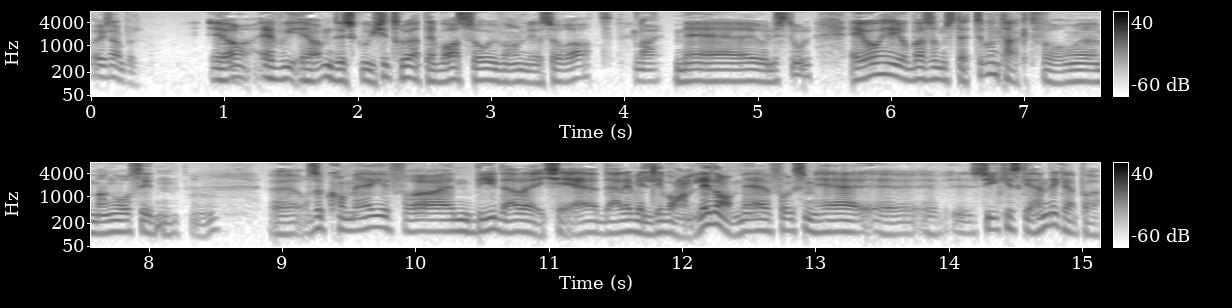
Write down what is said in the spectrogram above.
eksempel. Ja, jeg, ja, men Du skulle ikke tro at det var så uvanlig og så rart Nei. med rullestol. Jeg har jobba som støttekontakt for eh, mange år siden. Eh, og så kom jeg fra en by der det, er, der det er veldig vanlig da, med folk som har uh, psykiske handikapper.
